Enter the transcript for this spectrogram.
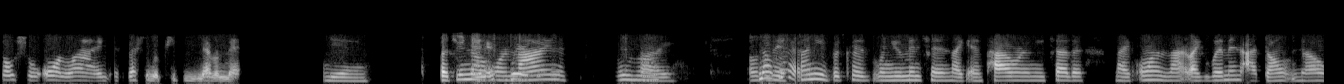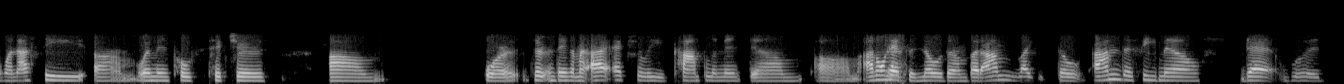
social online, especially with people you never met. Yeah, but you know, online. Weird. Is, mm-hmm. Sorry, was no, it's funny because when you mention like empowering each other, like online, like women, I don't know when I see um women post pictures, um, or certain things. I mean, I actually compliment them. Um, I don't have to know them, but I'm like the I'm the female that would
